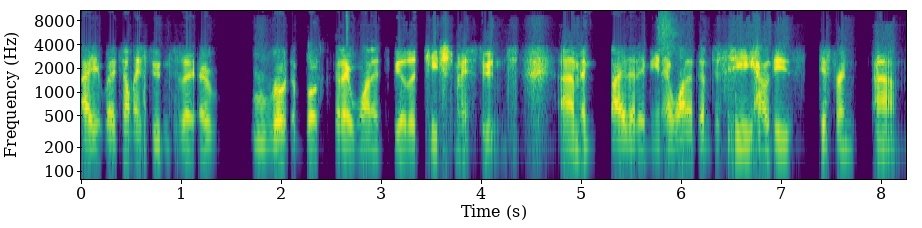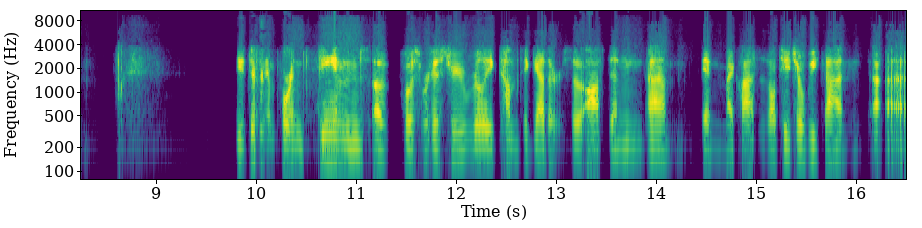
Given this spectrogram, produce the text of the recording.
I, I, tell my students is I, I, wrote a book that I wanted to be able to teach to my students. Um, and by that I mean I wanted them to see how these different um, these different important themes of post-war history really come together. So often um, in my classes, I'll teach a week on uh,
